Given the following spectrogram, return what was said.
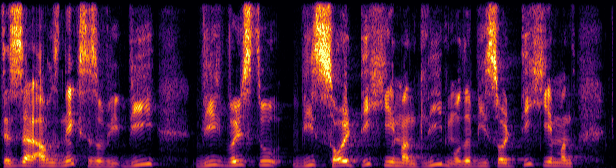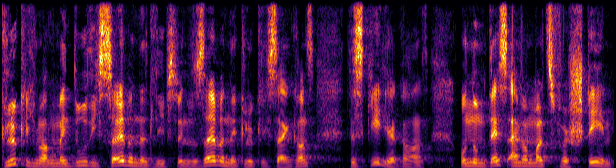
das ist halt auch das Nächste. So, wie, wie, wie willst du, wie soll dich jemand lieben oder wie soll dich jemand glücklich machen, wenn du dich selber nicht liebst, wenn du selber nicht glücklich sein kannst? Das geht ja gar nicht. Und um das einfach mal zu verstehen,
